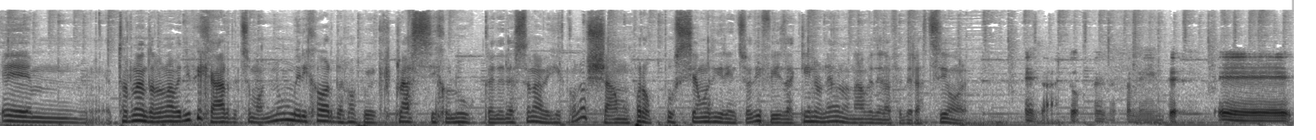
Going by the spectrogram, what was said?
E, ehm, tornando alla nave di Picard, insomma, non mi ricorda proprio il classico look delle astronavi che conosciamo, però possiamo dire in sua difesa che non è una nave della Federazione Esatto, esattamente. E,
